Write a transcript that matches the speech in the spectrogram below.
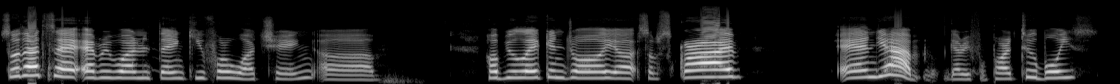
So that's it, everyone. Thank you for watching. Uh, Hope you like, enjoy, uh, subscribe, and yeah, get ready for part two, boys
